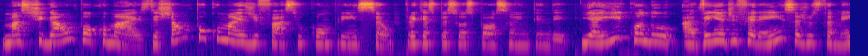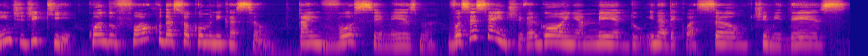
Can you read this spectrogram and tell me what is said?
mastigar um pouco mais, deixar um pouco mais de fácil compreensão para que as pessoas possam entender. E aí, quando vem a diferença justamente de que quando o foco da sua comunicação está em você mesma, você sente vergonha, medo, inadequação, timidez,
